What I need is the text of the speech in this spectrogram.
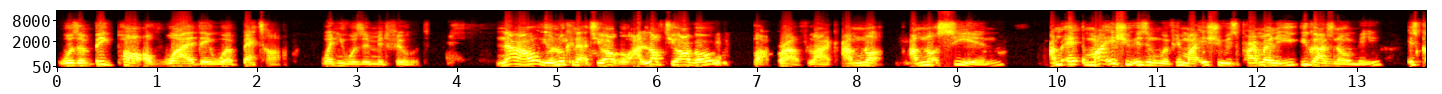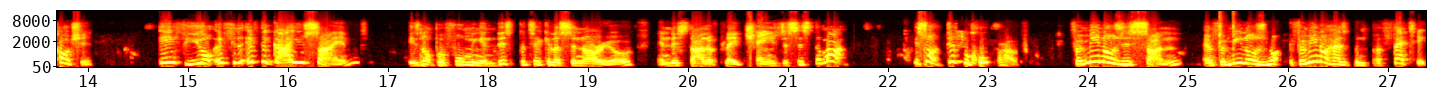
was a big part of why they were better when he was in midfield. Now you're looking at Thiago. I love Thiago, but bruv, like I'm not I'm not seeing. I'm eh, my issue isn't with him. My issue is primarily you, you guys know me. It's coaching. If you're if if the guy you signed is not performing in this particular scenario in this style of play, change the system up. It's not difficult, bruv. Firmino's his son, and Firmino's not. Firmino has been pathetic,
